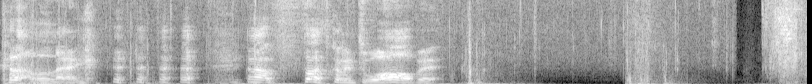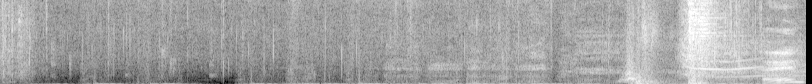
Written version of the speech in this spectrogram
that leg. that's, that's gone into orbit. Boom.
